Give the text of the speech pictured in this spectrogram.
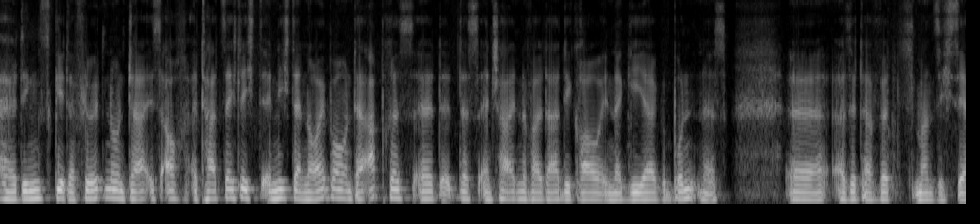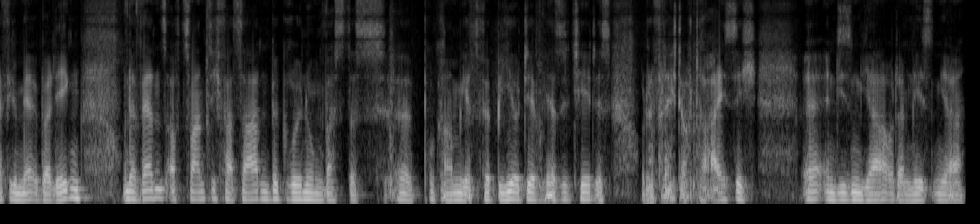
äh, Dings geht der flöten und da ist auch äh, tatsächlich nicht der Neubau und der Abriss äh, das Entscheidende, weil da die graue Energie ja gebunden ist. Äh, also da wird man sich sehr viel mehr überlegen und da werden es auch 20 Fassadenbegrünungen, was das äh, Programm jetzt für Biodiversität ist oder vielleicht auch 30 in diesem Jahr oder im nächsten Jahr,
